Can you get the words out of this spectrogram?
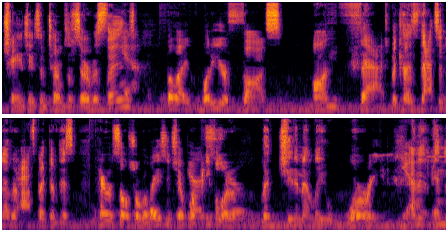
changing some terms of service things. Yeah. But like, what are your thoughts on that? Because that's another aspect of this parasocial relationship where That's people are legitimately worried. Yeah, And, and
